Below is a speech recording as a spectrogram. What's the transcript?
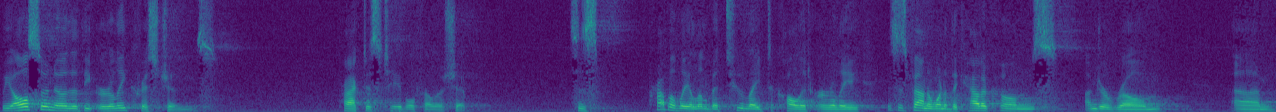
We also know that the early Christians practiced table fellowship. This is probably a little bit too late to call it early. This is found in one of the catacombs under Rome. Um,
